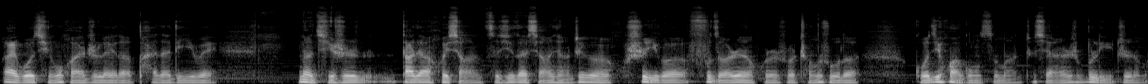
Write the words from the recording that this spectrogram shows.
爱国情怀之类的排在第一位，那其实大家会想仔细再想一想，这个是一个负责任或者说成熟的国际化公司吗？这显然是不理智的嘛。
